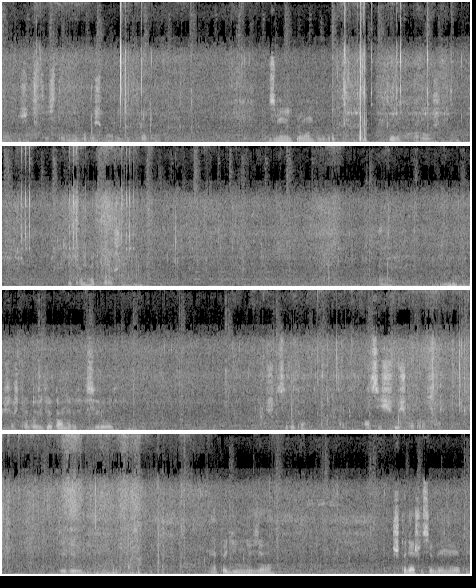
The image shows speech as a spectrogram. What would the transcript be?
Можна ще з тієї сторони покошмарити трохи. Змінити приманку попробувати. Ух, хороший. Цей прям хороший. Що ж треба відеокамеру фіксувати? Що це таке? А, це щучка просто. Ти диви. На падіння взяла. Шкода, що це був на окон.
